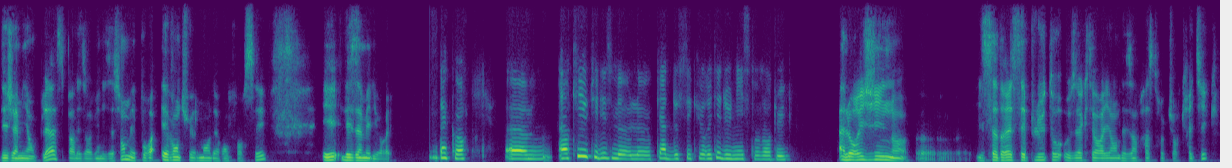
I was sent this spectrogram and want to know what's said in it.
déjà mis en place par les organisations, mais pourra éventuellement les renforcer et les améliorer. D'accord. Euh, alors, qui utilise le, le, cadre de sécurité du NIST aujourd'hui? À l'origine, euh, il s'adressait plutôt aux acteurs ayant des infrastructures critiques,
